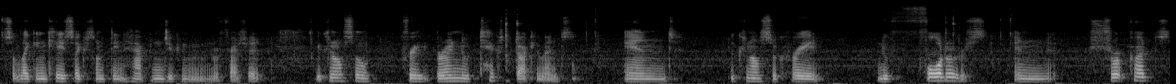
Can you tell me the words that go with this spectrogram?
So like in case like something happens, you can refresh it. You can also create brand new text documents, and you can also create new folders and shortcuts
